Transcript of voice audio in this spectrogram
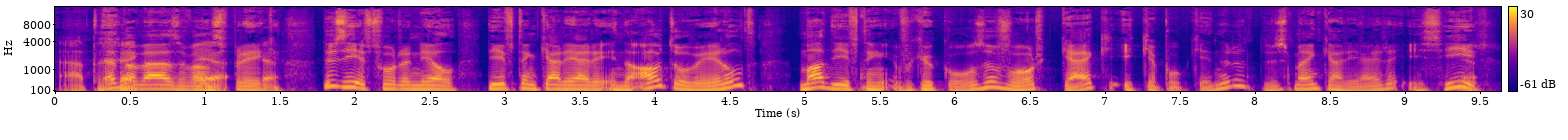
Ja, te bij wijze van Ja, spreken. ja. Dus die heeft, voor een heel, die heeft een carrière in de autowereld. Maar die heeft een- gekozen voor... Kijk, ik heb ook kinderen. Dus mijn carrière is hier.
